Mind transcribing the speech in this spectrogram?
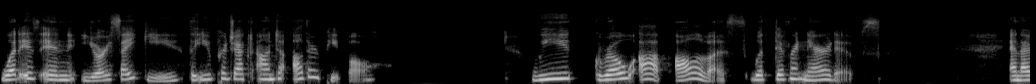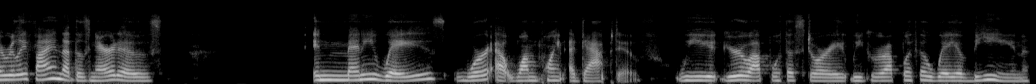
What is in your psyche that you project onto other people? We grow up, all of us, with different narratives. And I really find that those narratives, in many ways, were at one point adaptive we grew up with a story, we grew up with a way of being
